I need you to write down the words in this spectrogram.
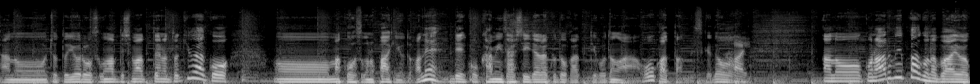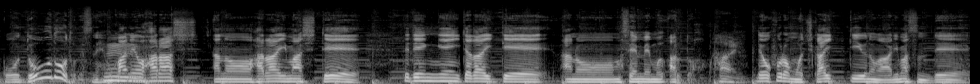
あのちょっと夜遅くなってしまったような時はこう、まあ、高速のパーキングとかねでこう仮眠させていただくとかっていうことが多かったんですけど、はい。あのこの RV パークの場合はこう堂々とですね、うん。お金を払しあの払いましてで電源いただいて、あの洗面もあると。はいでお風呂も近いっていうのがありますんで、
